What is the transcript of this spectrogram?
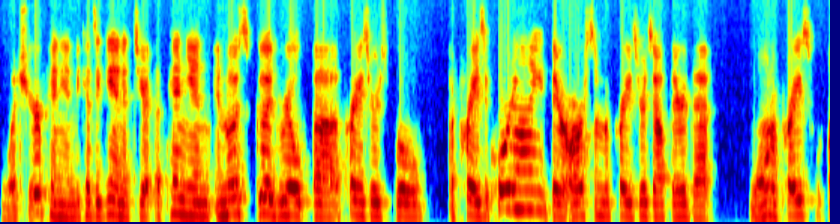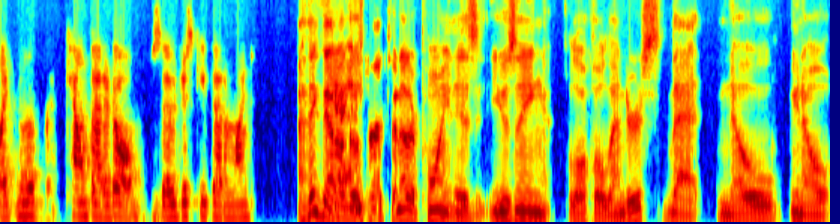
what's your opinion? Because again, it's your opinion, and most good real uh, appraisers will appraise accordingly. There are some appraisers out there that won't appraise, like won't count that at all. So just keep that in mind. I think that Yeah, all goes back to another point is using local lenders that know, you know,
